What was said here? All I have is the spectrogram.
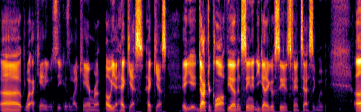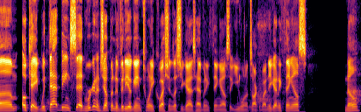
Uh, well, I can't even see because of my camera. Oh yeah, heck yes, heck yes. Doctor Claw, if you haven't seen it, you got to go see it. It's a fantastic movie. Um, okay, with that being said, we're gonna jump into video game 20 questions. Unless you guys have anything else that you want to talk about. You got anything else? No.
